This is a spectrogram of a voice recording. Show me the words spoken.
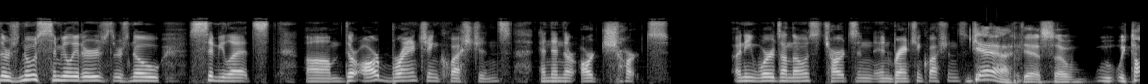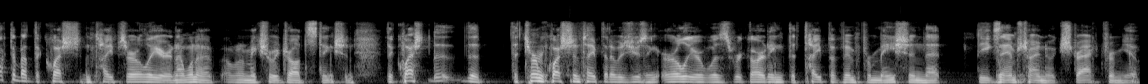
there's no simulators, there's no simulates. Um, there are branching questions, and then there are charts. Any words on those charts and, and branching questions? Yeah, yeah. So we talked about the question types earlier, and I want to I want to make sure we draw a distinction. The question the, the the term question type that I was using earlier was regarding the type of information that the exam's trying to extract from you,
